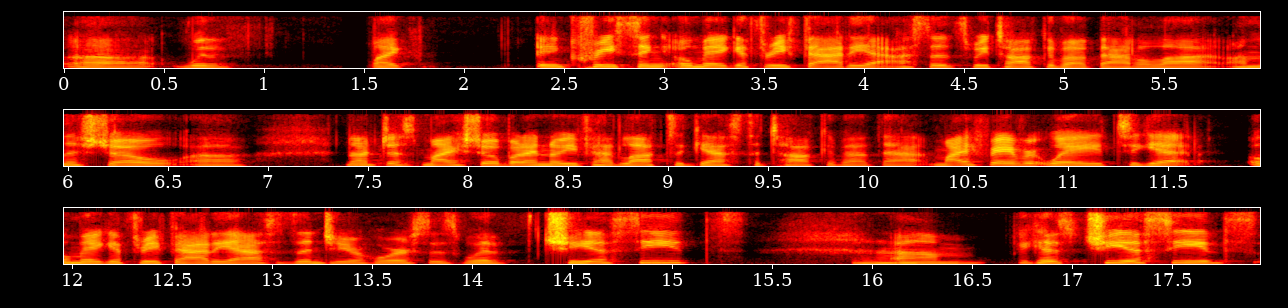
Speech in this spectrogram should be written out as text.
uh, with like increasing omega 3 fatty acids. We talk about that a lot on the show. Uh, not just my show, but I know you've had lots of guests to talk about that. My favorite way to get omega 3 fatty acids into your horse is with chia seeds. Um, because chia seeds,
